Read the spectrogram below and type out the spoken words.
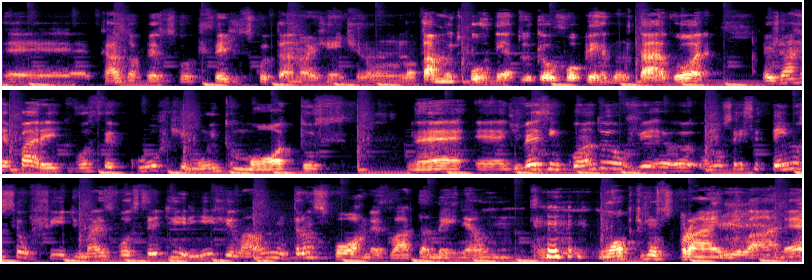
é, caso a pessoa que esteja escutando a gente não está muito por dentro do que eu vou perguntar agora, eu já reparei que você curte muito motos, né? É, de vez em quando eu vejo, eu não sei se tem no seu feed, mas você dirige lá um Transformers lá também, né? Um, um, um Optimus Prime lá, né?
